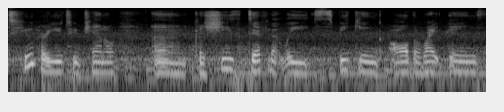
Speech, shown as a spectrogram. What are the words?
to her YouTube channel because um, she's definitely speaking all the right things.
